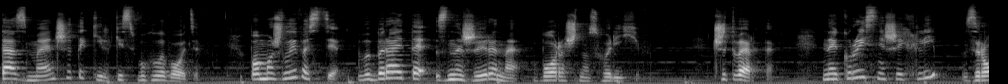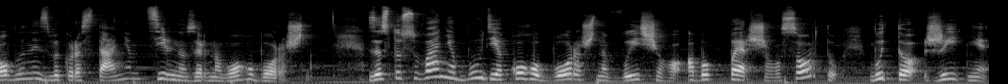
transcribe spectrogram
та зменшити кількість вуглеводів. По можливості вибирайте знежирене борошно з горіхів. Четверте. Найкорисніший хліб зроблений з використанням цільнозернового борошна. Застосування будь-якого борошна вищого або першого сорту, будь то житнє,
